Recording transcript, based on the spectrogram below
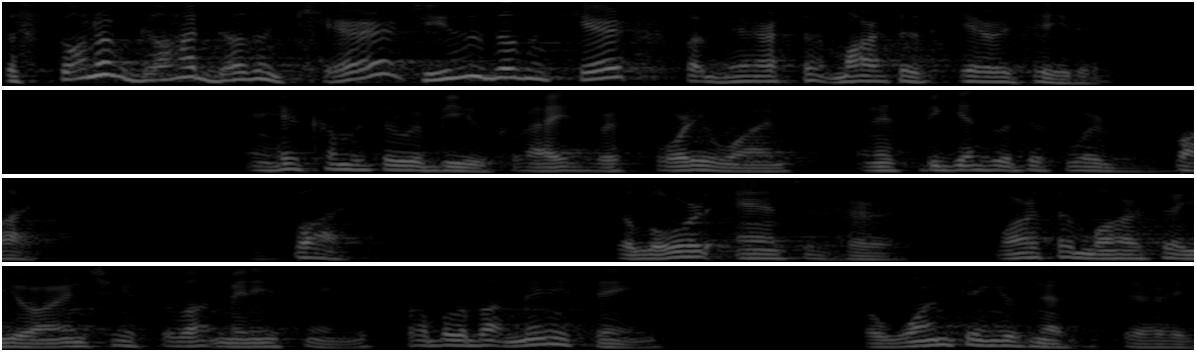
The Son of God doesn't care. Jesus doesn't care, but Martha, Martha's irritated. And here comes the rebuke, right? Verse 41. And it begins with this word, but. But. The Lord answered her, Martha, Martha, you are anxious about many things, troubled about many things, but one thing is necessary.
